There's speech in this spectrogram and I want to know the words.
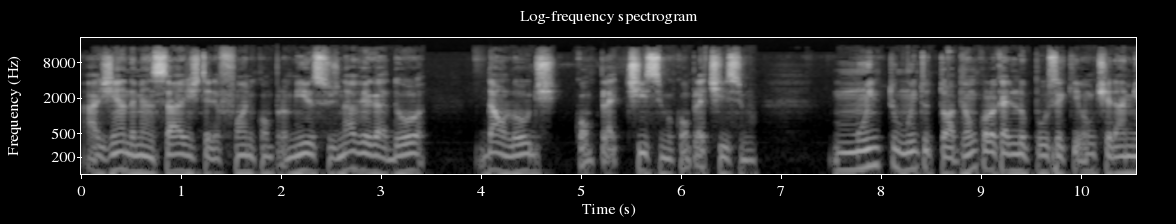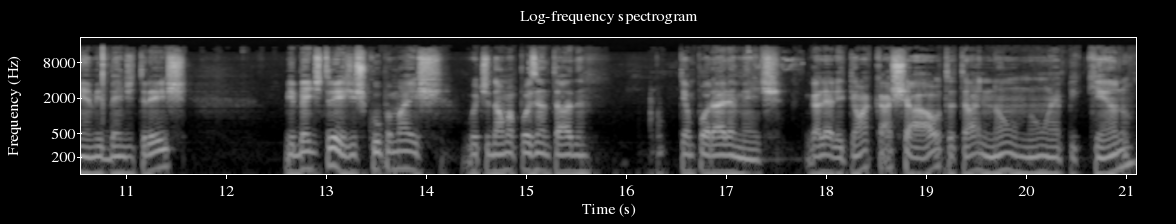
Agenda, mensagens, telefone, compromissos, navegador, downloads, completíssimo, completíssimo. Muito, muito top. Vamos colocar ele no pulso aqui, vamos tirar a minha Mi Band 3. Mi Band 3, desculpa, mas vou te dar uma aposentada temporariamente. Galera, ele tem uma caixa alta, tá? Não, não é pequeno.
